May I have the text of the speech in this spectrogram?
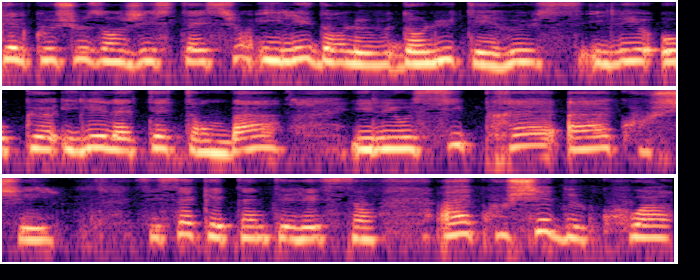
quelque chose en gestation. Il est dans l'utérus, il est au cœur, il est la tête en bas. Il est aussi prêt à accoucher. C'est ça qui est intéressant. À accoucher de quoi?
